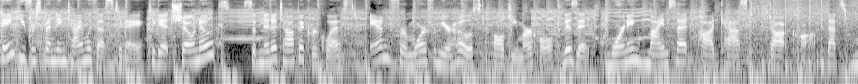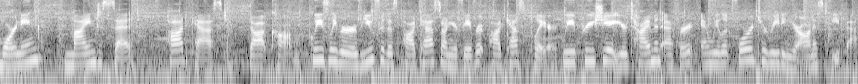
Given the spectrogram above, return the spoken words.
Thank you for spending time with us today. To get show notes, submit a topic request, and for more from your host, Paul G. Markel, visit morningmindsetpodcast.com. That's Morning Mindset Podcast Please leave a review for this podcast on your favorite podcast player. We appreciate your time and effort, and we look forward to reading your honest feedback.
